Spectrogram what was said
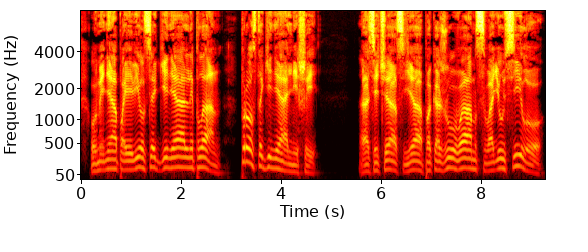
у меня появился гениальный план, просто гениальнейший. А сейчас я покажу вам свою силу.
